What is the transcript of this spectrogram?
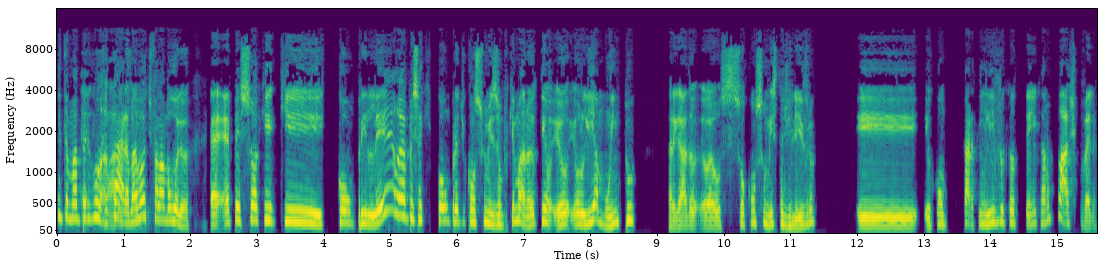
Então, uma pergunta. claro cara, mas que- vou te falar um bagulho. É, é pessoa que, que compra e lê ou é a pessoa que compra de consumismo? Porque, mano, eu, tenho, eu, eu lia muito, tá ligado? Eu, eu sou consumista de livro e eu comp... Cara, tem livro que eu tenho que tá no plástico, velho.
